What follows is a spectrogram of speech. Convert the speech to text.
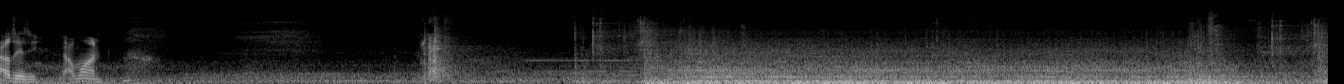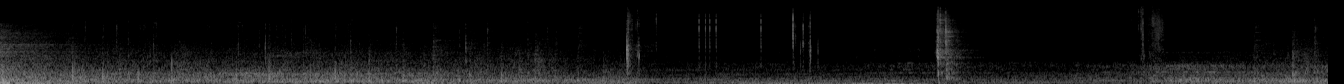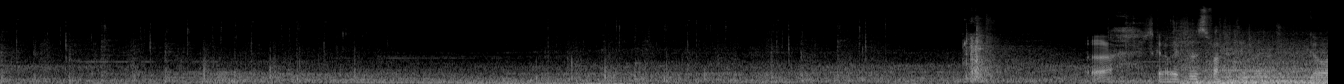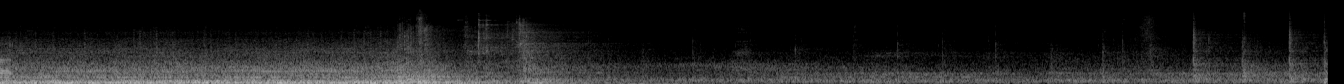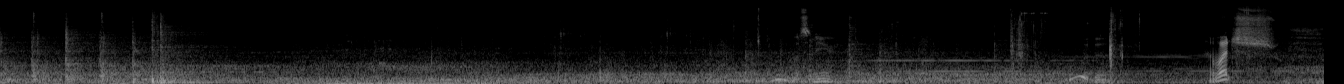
Was easy. Got one. Ugh, just gotta wait for this fucking thing to go up.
